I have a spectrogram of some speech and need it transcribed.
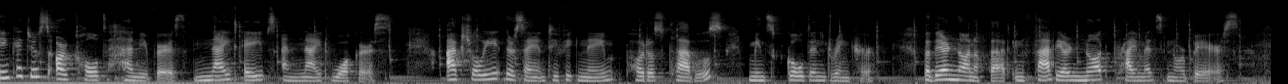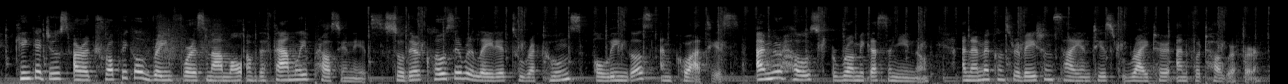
Kinkajous are called honey bears, night apes, and night walkers. Actually, their scientific name, Potos flavus, means golden drinker. But they are none of that. In fact, they are not primates nor bears. Kinkajous are a tropical rainforest mammal of the family Procyonids, so they're closely related to raccoons, olingos, and coatis. I'm your host, Romi Castagnino, and I'm a conservation scientist, writer, and photographer.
